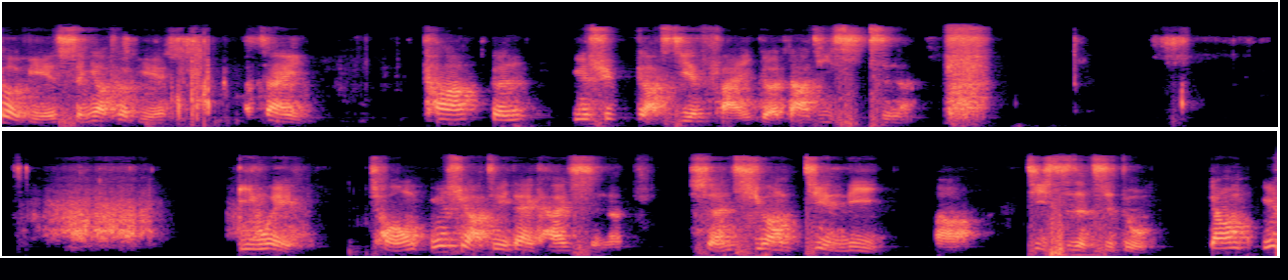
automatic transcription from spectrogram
特别神要特别在他跟约书亚之间摆一个大祭司呢？因为从约书亚这一代开始呢，神希望建立啊祭司的制度。当约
